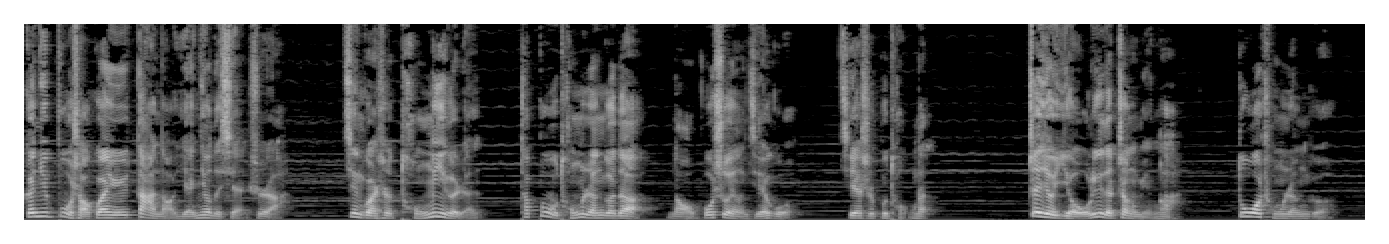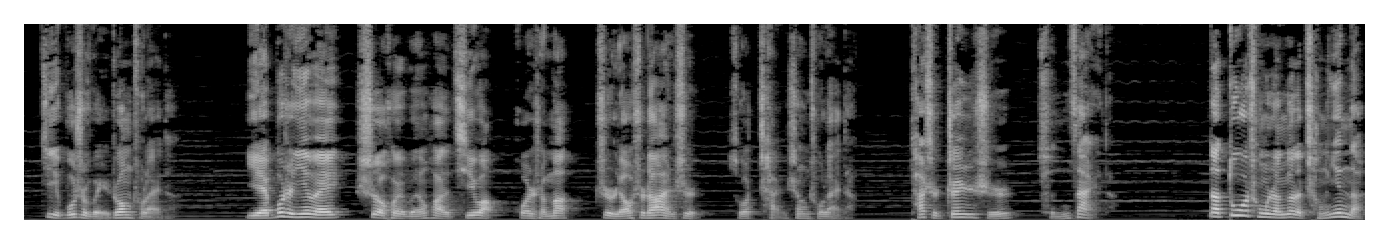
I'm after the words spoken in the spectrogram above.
根据不少关于大脑研究的显示啊，尽管是同一个人，他不同人格的脑部摄影结果皆是不同的。这就有力的证明啊，多重人格既不是伪装出来的，也不是因为社会文化的期望或者什么治疗师的暗示所产生出来的，它是真实存在的。那多重人格的成因呢？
